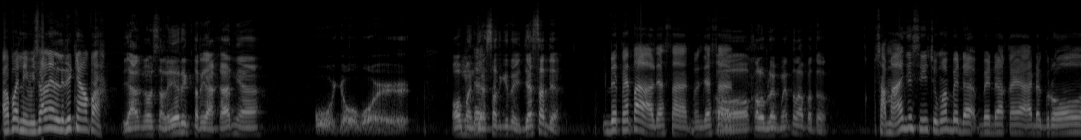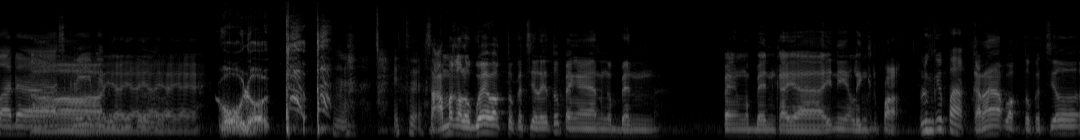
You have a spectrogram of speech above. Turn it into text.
Apa nih misalnya liriknya apa? Ya gak usah lirik teriakannya. Oh yo boy oh Gitu. gitu ya? Jasad ya? Death metal jasad non jasad. Oh kalau black metal apa tuh? Sama aja sih cuma beda beda kayak ada growl ada scream oh kayak iya iya gitu. iya iya iya iya. Nah, itu. Sama kalau gue waktu kecil itu pengen ngeband pengen ngeband kayak ini Linkin Park. Linkin Park? Karena waktu kecil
